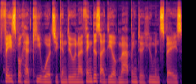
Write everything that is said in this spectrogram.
Facebook had keywords you can do. And I think this idea of mapping to human space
